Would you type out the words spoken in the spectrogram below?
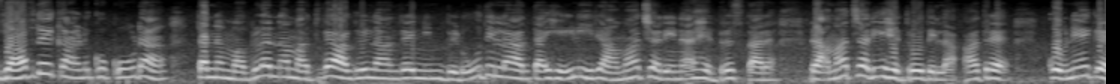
ಯಾವುದೇ ಕಾರಣಕ್ಕೂ ಕೂಡ ತನ್ನ ಮಗಳನ್ನ ಮದುವೆ ಆಗಲಿಲ್ಲ ಅಂದರೆ ನಿನ್ನ ಬಿಡುವುದಿಲ್ಲ ಅಂತ ಹೇಳಿ ರಾಮಾಚಾರಿನ ಹೆದರಿಸ್ತಾರೆ. ರಾಮಾಚಾರಿ ಹೆದರೋದಿಲ್ಲ. ಆದರೆ ಕೊನೆಗೆ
